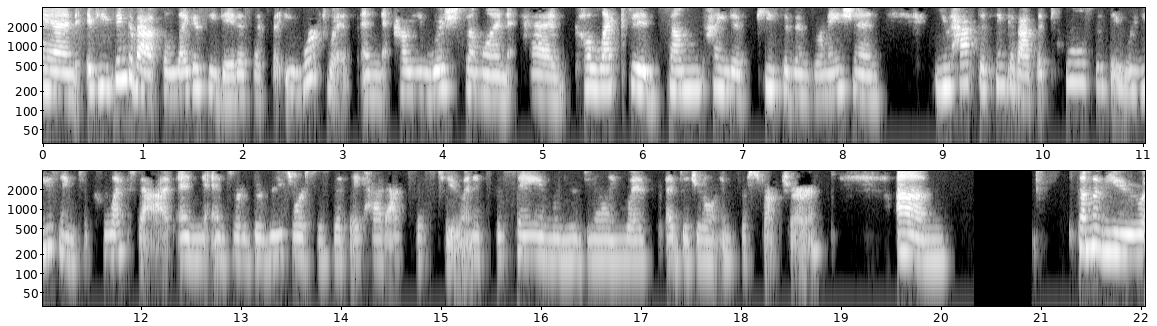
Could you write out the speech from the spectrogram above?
And if you think about the legacy data sets that you worked with and how you wish someone had collected some kind of piece of information, you have to think about the tools that they were using to collect that and, and sort of the resources that they had access to. And it's the same when you're dealing with a digital infrastructure. Um, some of you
